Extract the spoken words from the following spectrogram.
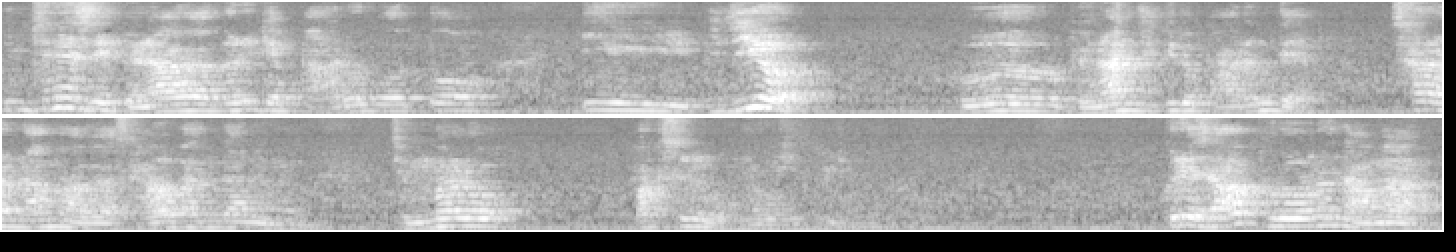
인터넷의 변화가 그렇게 빠르고 또 이 미디어 그 변환 주기도 빠른데 살아남아가 사업한다는 건 정말로 박수를 보내고 싶을 정도로. 그래서 앞으로는 아마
